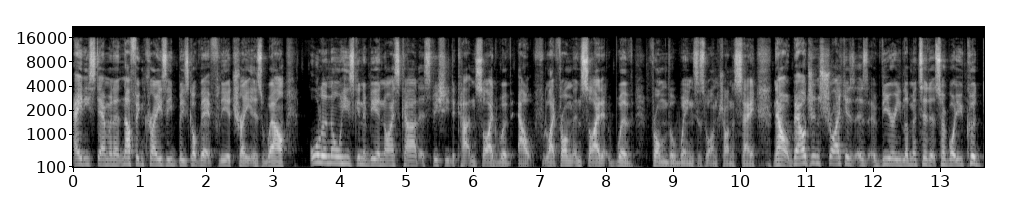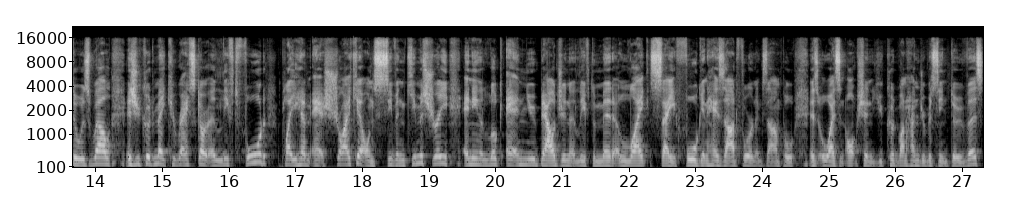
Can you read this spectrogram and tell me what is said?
80 stamina, nothing crazy, but he's got that flair trait as well all in all, he's going to be a nice card, especially to cut inside without, like from inside with from the wings is what I'm trying to say. Now, Belgian strikers is very limited, so what you could do as well is you could make Carrasco a left forward, play him at striker on 7 chemistry, and then look at a new Belgian left mid, like, say, Thorgan Hazard, for an example, is always an option. You could 100% do this,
